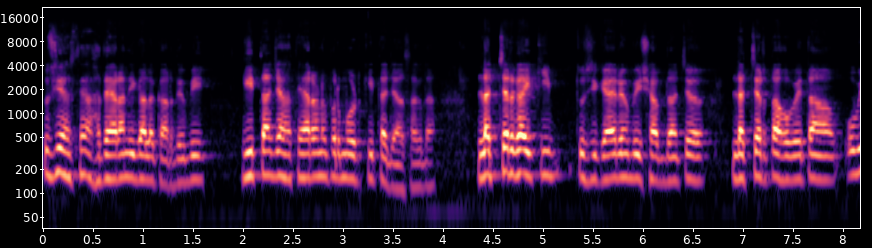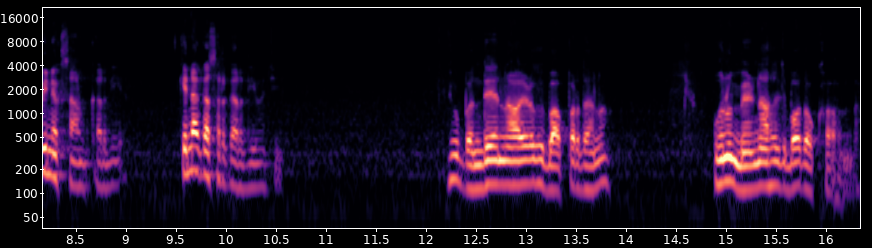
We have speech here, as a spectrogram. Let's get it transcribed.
ਤੁਸੀਂ ਹਥਿ- ਹਥਿਆਰਾਂ ਦੀ ਗੱਲ ਕਰਦੇ ਹੋ ਵੀ ਗੀਤਾਂ 'ਚ ਹਥਿਆਰਾਂ ਨੂੰ ਪ੍ਰਮੋਟ ਕੀਤਾ ਜਾ ਸਕਦਾ। ਲੱਚਰ ਗਾਇਕੀ ਤੁਸੀਂ ਕਹਿ ਰਹੇ ਹੋ ਵੀ ਸ਼ਬਦਾਂ 'ਚ ਲੱਚਰਤਾ ਹੋਵੇ ਤਾਂ ਉਹ ਵੀ ਨੁਕਸਾਨ ਕਰਦੀ ਹੈ। ਕਿੰਨਾ ਕੁ ਅਸਰ ਕਰਦੀ ਉਹ ਚੀਜ਼? ਉਹ ਬੰਦੇ ਨਾਲ ਜਿਹੜਾ ਕੋਈ ਵਾਪਰਦਾ ਨਾ ਉਹਨੂੰ ਮਿਲਣਾ ਅਸਲ 'ਚ ਬਹੁਤ ਔਖਾ ਹੁੰਦਾ।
